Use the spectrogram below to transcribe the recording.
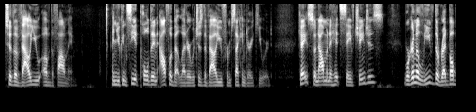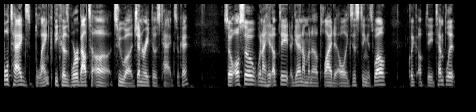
to the value of the file name. And you can see it pulled in alphabet letter, which is the value from secondary keyword. Okay, so now I'm to hit save changes. We're to leave the Redbubble tags blank because we're about to, uh, to uh, generate those tags, okay? So also when I hit update, again, I'm to apply to all existing as well. Click update template.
